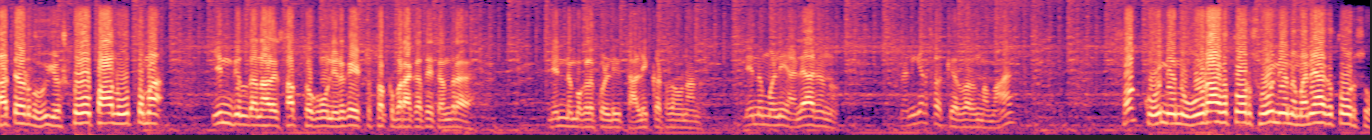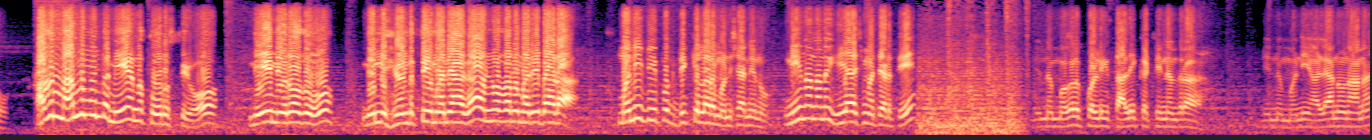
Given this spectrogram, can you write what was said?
ಮಾತಾಡೋದು ಎಷ್ಟೋ ಪಾಲು ಉತ್ತಮ. ಇಂದಿಲ್ದ ನಾಳೆ ಸತ್ತು ಹೋಗೋ, ನಿನಗೆ ಎಷ್ಟು ಸೊಕ್ಕ ಬರಾಕತೈತೆ ಅಂದ್ರೆ ನಿನ್ನ ಮಗಳ ಕೊಳ್ಳಿ ತಾಳಿ ಕಟ್ಟದವ ನಾನು. ನಿನ್ನ ಮಣಿ ಅಲ್ಯಾರ ನಾನು. ನನಗೇನು ಸೊಕ್ಕ ಇರ್ಬಾರ್ದು ಮಾಮ? ಸೊಕ್ಕು ನಿನ್ನ ಊರಾಗ ತೋರಿಸು ನಿನ್ನ ಮನ್ಯಾಗ ತೋರಿಸು. ಅದನ್ನ ನನ್ನ ಮುಂದೆ ನೀ ಏನು ತೋರಿಸ್ತೀಯೋ ನೀನಿರೋದು ನಿನ್ನ ಹೆಂಡತಿ ಮನ್ಯಾಗ ಅನ್ನೋದನ್ನ ಮರಿಬೇಡ. ಮನಿ ದೀಪಕ್ ದಿಕ್ಕಿಲ್ಲಾರ ಮನುಷ್ಯ ನೀನು. ನೀನ ನನಗೆ ಹೀಯಾಳಿಸಿ ಮಾತಾಡ್ತಿ? ನಿನ್ನ ಮಗಳ ಕೊಳ್ಳಿಗೆ ತಾಳಿ ಕಟ್ಟಿನಂದ್ರ ನಿನ್ನ ಮನಿ ಅಳ್ಯಾನು ನಾನು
